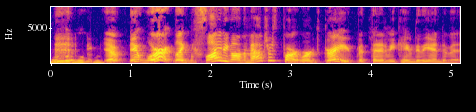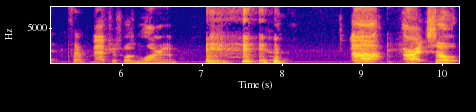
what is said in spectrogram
Yep, it worked. Like sliding on the mattress part worked great, but then we came to the end of it. So mattress wasn't long enough. uh, all right. So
